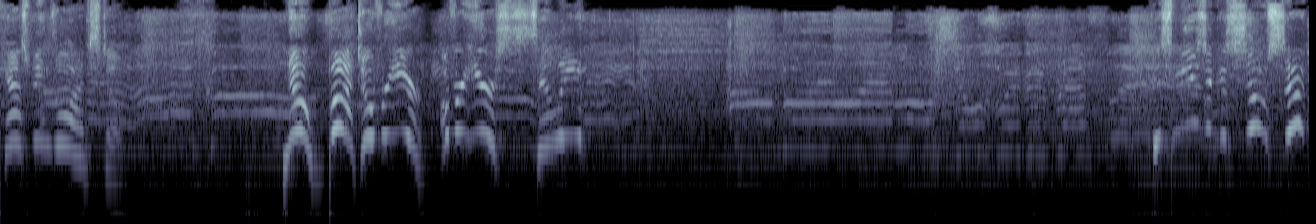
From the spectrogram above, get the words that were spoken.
Caspian's alive still. No, but over here! Over here, silly! This music is so sick!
